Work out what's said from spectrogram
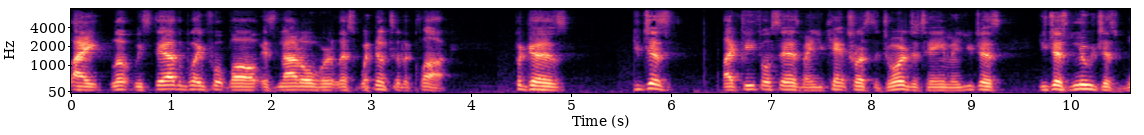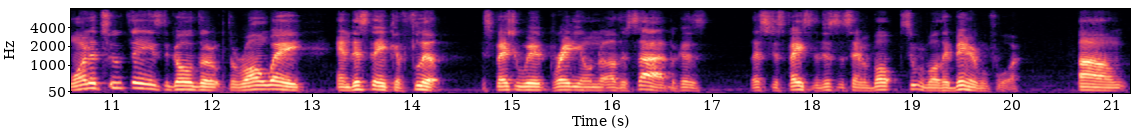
Like, look, we still have to play football. It's not over. Let's wait until the clock because you just like FIFO says, man, you can't trust the Georgia team, and you just you just knew just one or two things to go the the wrong way, and this thing could flip, especially with Brady on the other side. Because let's just face it, this is the seventh bowl, Super Bowl. They've been here before. Um,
